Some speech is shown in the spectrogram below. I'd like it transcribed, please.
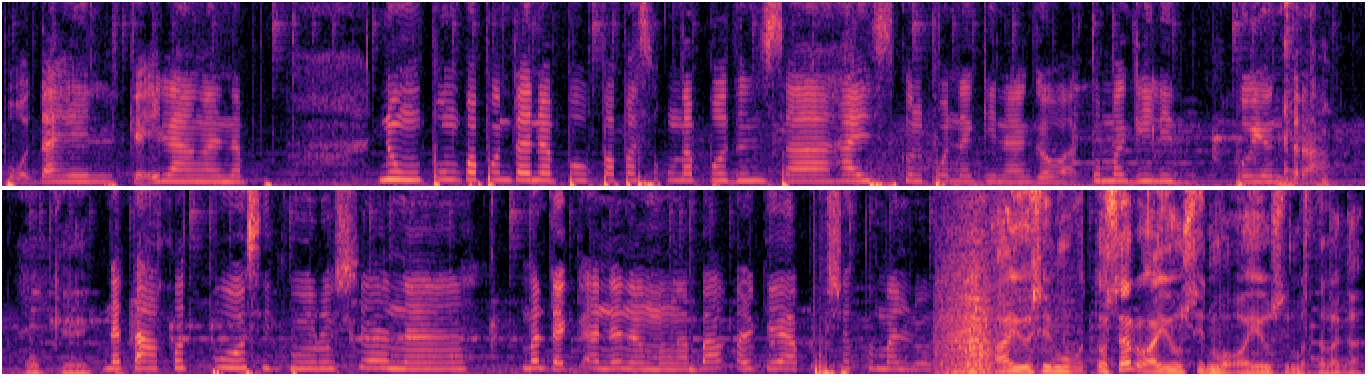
po dahil kailangan na po. Nung pong papunta na po, papasok na po dun sa high school po na ginagawa, tumagilid po yung truck. Okay. Natakot po siguro siya na madagana ng mga bakal kaya po siya tumalon. Ayusin mo to sir o ayusin mo o ayusin mo talaga?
